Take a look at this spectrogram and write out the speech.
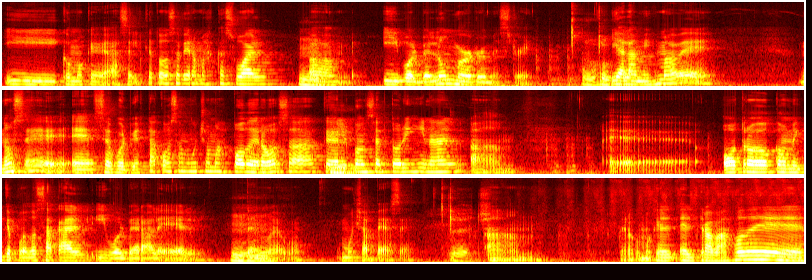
y como que hacer que todo se viera más casual um, y volverlo un murder mystery. Oh, y a la misma vez, no sé, eh, se volvió esta cosa mucho más poderosa que el concepto original. Um, eh, otro cómic que puedo sacar y volver a leer de nuevo muchas veces. Pero como que el, trabajo de.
